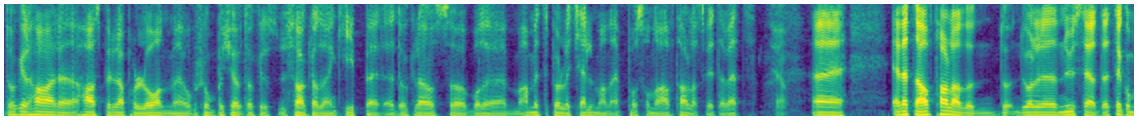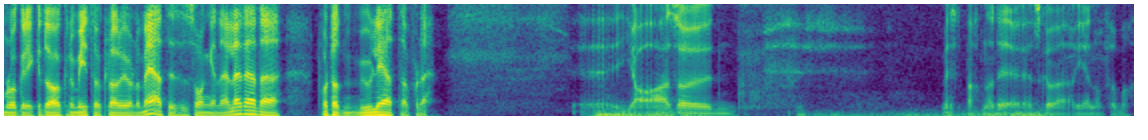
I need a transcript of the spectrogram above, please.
dere har, eh, har spillere på lån med opsjon på kjøp. Dere, du sa akkurat du er en keeper. Dere har også både Amitsbøll og Kjellmann er på sånne avtaler, så vidt jeg vet. Ja. Eh, er dette avtaler du, du du allerede nå ser at dette kommer dere ikke til å ha økonomi til å klare å gjøre noe med etter sesongen, eller er det fortsatt muligheter for det? Eh, ja, altså Mesteparten av det skal være gjennomførbart.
